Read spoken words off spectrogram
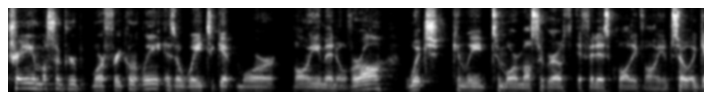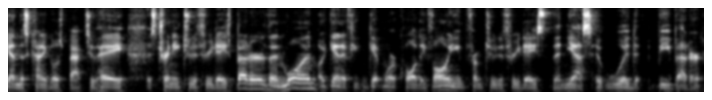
Training a muscle group more frequently is a way to get more volume in overall, which can lead to more muscle growth if it is quality volume. So again, this kind of goes back to, hey, is training two to three days better than one? Again, if you can get more quality volume from two to three days, then yes, it would be better.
